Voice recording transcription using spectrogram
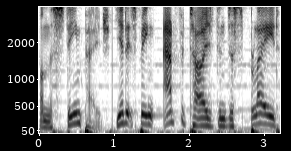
on the Steam page, yet it's being advertised and displayed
